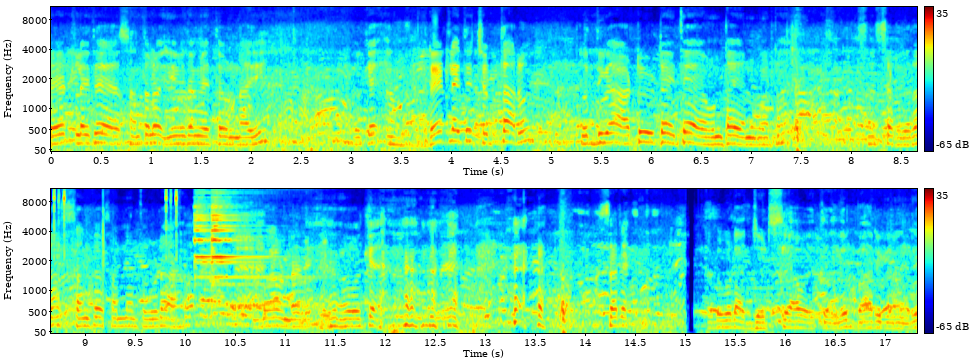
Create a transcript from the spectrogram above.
రేట్లు అయితే సంతలో ఈ విధంగా అయితే ఉన్నాయి? ఓకే రేట్లు అయితే చెప్తారు. కొద్దిగా అటు ఇటు అయితే ఉంటాయి అన్నమాట. చూస్తారు కదా సంఖ సన్నంత కూడా బాగుండాలి. ఓకే. సరే. ఇది కూడా జెర్సీ ఆవు అయితే ఉంది. భారీగా ఉంది.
